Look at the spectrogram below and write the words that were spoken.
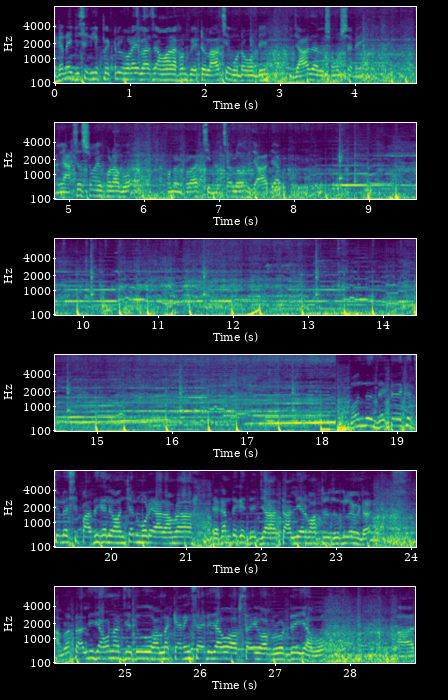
এখানেই বেসিক্যালি পেট্রোল ভরাই বাস আমার এখন পেট্রোল আছে মোটামুটি যাওয়া যাবে সমস্যা নেই আমি আসার সময় ভরাবো এখন আর ভরাচ্ছি না চলো যাওয়া যাক চলে এসেছি পাতিখালি অঞ্চল মোড়ে, আর আমরা এখান থেকে যে যা আর মাত্র দু কিলোমিটার। আমরা তাল্লি যাব না, যেহেতু আমরা ক্যানিং সাইডে যাব অফ সাইড অফ রোড দিয়ে যাব। আর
